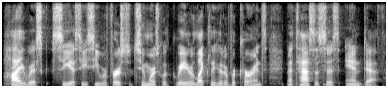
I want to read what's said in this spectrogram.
High risk CSCC refers to tumors with greater likelihood of recurrence, metastasis, and death.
